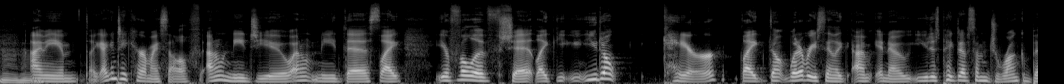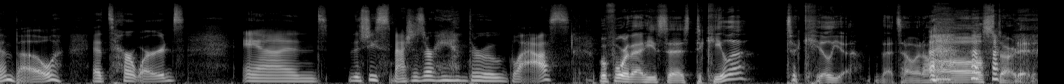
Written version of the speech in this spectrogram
Mm-hmm. I mean, like I can take care of myself. I don't need you. I don't need this. Like you're full of shit. Like you, you don't care. Like don't whatever you're saying. Like I'm, you know, you just picked up some drunk bimbo. It's her words, and then she smashes her hand through glass. Before that, he says, Tequila? Tequila. That's how it all started.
